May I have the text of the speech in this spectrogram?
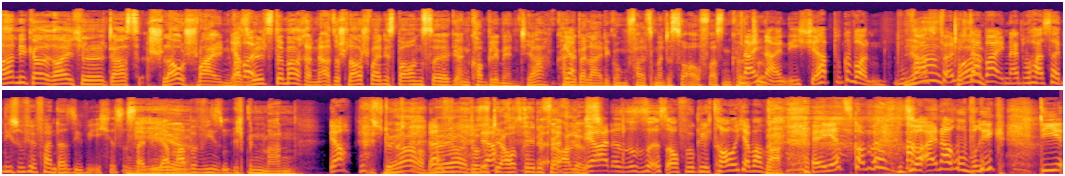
Annika Reichel, das Schlauschwein. Was Jawohl. willst du machen? Also Schlauschwein ist bei uns äh, ein Kompliment, ja? Keine Ja. Beleidigung, falls man das so auffassen könnte. Nein, nein, ich habe gewonnen. Du Ja, warst völlig toll. dabei. Na, du hast halt nicht so viel Fantasie wie ich. Es ist halt wieder Nee, mal bewiesen. Ich bin ein Mann. Ja, stimmt. Ja, naja, das ist die Ausrede für alles. Ja, das ist, ist auch wirklich traurig, aber wahr. Äh, Jetzt kommen wir zu einer Rubrik, die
